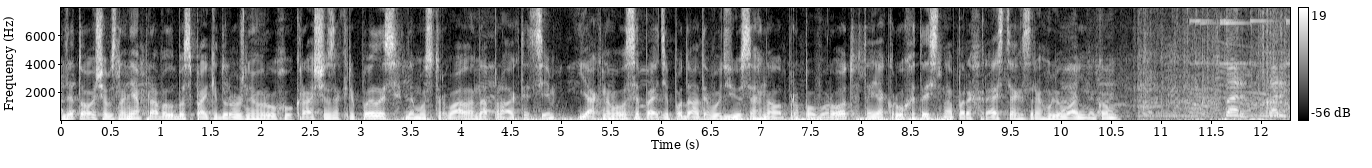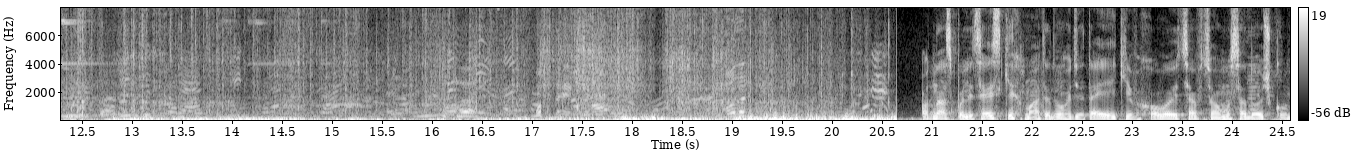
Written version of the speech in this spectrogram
Для того, щоб знання правил безпеки дорожнього руху краще закріпились, демонстрували на практиці. Як на велосипеді подати водію сигнал про поворот та як рухатись на перехрестях з регулювальником. Одна з поліцейських мати двох дітей, які виховуються в цьому садочку.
